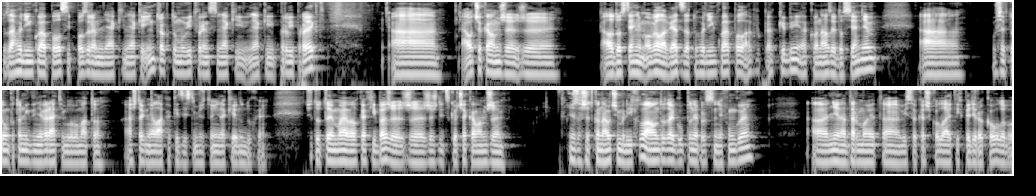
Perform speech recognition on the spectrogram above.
za hodinku a pol si pozriem nejaký, nejaké intro k tomu, vytvorím si nejaký, nejaký prvý projekt a, a očakávam, že, že ale dosiahnem oveľa viac za tú hodinku a pol, ako keby, ako naozaj dosiahnem a už sa k tomu potom nikdy nevrátim, lebo ma to až tak neláka, keď zistím, že to nie je také jednoduché. Čiže toto je moja veľká chyba, že, že, že vždycky očakávam, že, že sa všetko naučím rýchlo a on to tak úplne proste nefunguje. A nie nadarmo je tá vysoká škola aj tých 5 rokov, lebo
